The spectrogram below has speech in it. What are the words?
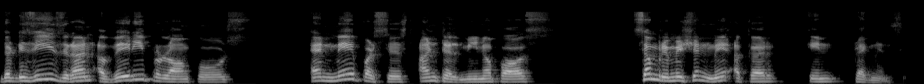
The disease run a very prolonged course and may persist until menopause. Some remission may occur in pregnancy.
